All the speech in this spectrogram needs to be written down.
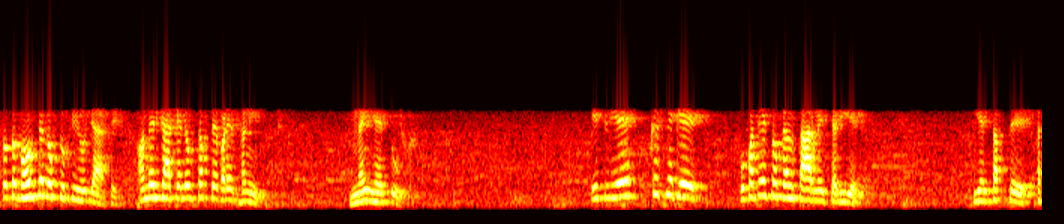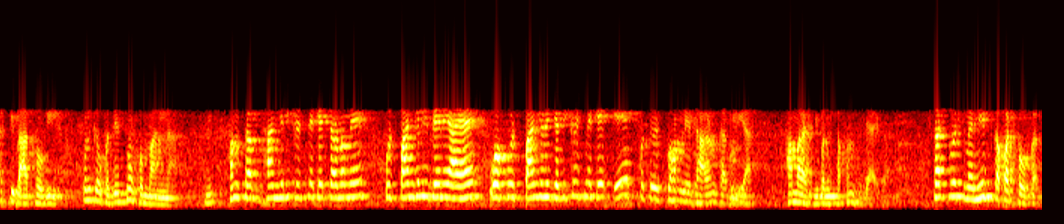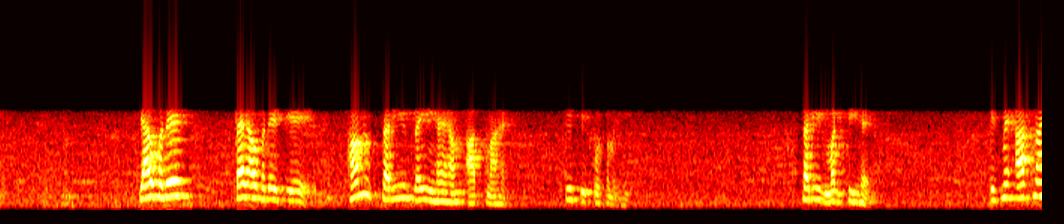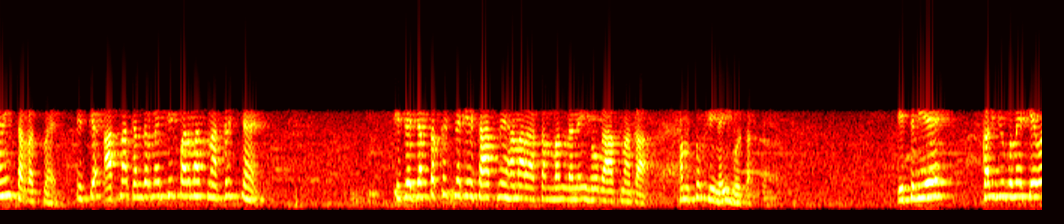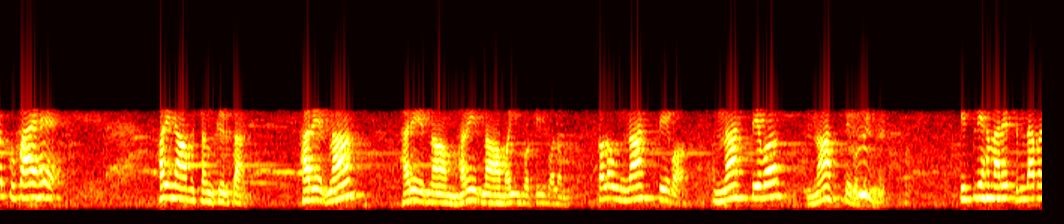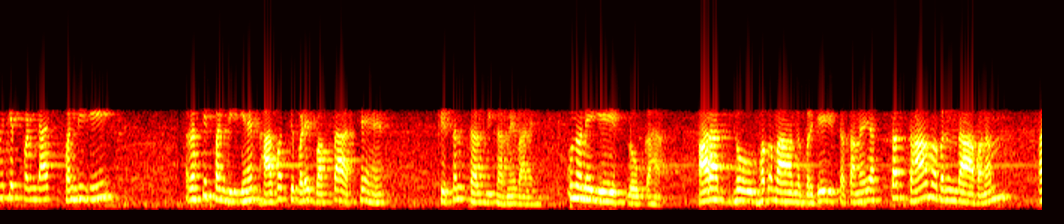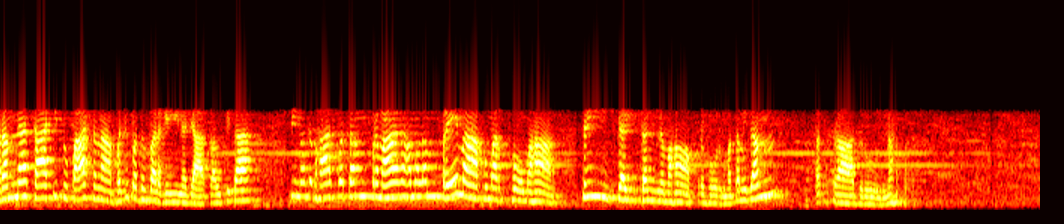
तो तो बहुत से लोग सुखी हो जाते। अमेरिका के लोग सबसे बड़े धनी। नहीं है सुख इसलिए कृष्ण के उपदेशों के अनुसार में चलिए। ये सबसे अच्छी बात होगी उनके उपदेशों को मानना। हम श्रद्धांजलि कृष्ण के चरणों में पुष्पांजलि देने आए हैं। वो पुष्पांजलि यदि कृष्ण के एक उपदेश को हमने धारण कर लिया, हमारा जीवन सफल हो जाएगा। सचमुच में निष्कपट होकर। क्या उपदेश? पहला उपदेश ये हम शरीर नहीं है, हम आत्मा है। इस चीज़ को समझिए। शरीर मट्टी है। इसमें आत्मा ही सर्वस्व है। इसके आत्मा के अंदर में फिर परमात्मा कृष्ण है। इसे जब तक कृष्ण के साथ में हमारा संबंध नहीं होगा आत्मा का, हम सुखी नहीं हो सकते इसलिए कल युग में केवल उपाय है। हरिनाम संकीर्तन। हरे नाम हरे नाम हरे नाम अव केवलम। कलौ नास्तेव नास्तेव नास्तेव। इसलिए हमारे वृंदावन के पंडित पंडित जी, रसिक पंडित जी हैं, भागवत के बड़े वक्ता अच्छे हैं, कीर्तन कर, भी करने वाले हैं। उन्होंने ये श्लोक कहा, आराध्यो भगवान ब्रजेश तनय तद्धाम वृंदावनम रमना काचित उपासना बजु बधु वर्गीन जा कल्पिता। श्रीमद भागवतम प्रमाण अमलम प्रेमा पुमर्थो महान श्री चैतन्य महाप्रभुर मतमिदम तत्राद्रो न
